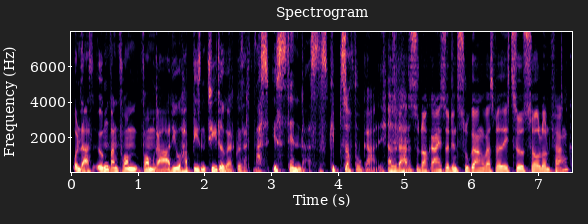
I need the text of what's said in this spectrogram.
Und da ist irgendwann vom vom Radio, hab diesen Titel gehört, gesagt, was ist denn das? Das gibt's doch wohl gar nicht. Also da hattest du noch gar nicht so den Zugang, was weiß ich, zu Soul und Funk?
